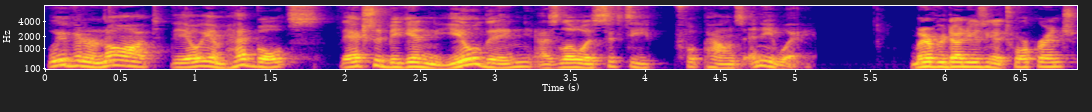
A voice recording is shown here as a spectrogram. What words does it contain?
Believe it or not, the OEM head bolts, they actually begin yielding as low as 60 foot-pounds anyway. Whenever you're done using a torque wrench,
